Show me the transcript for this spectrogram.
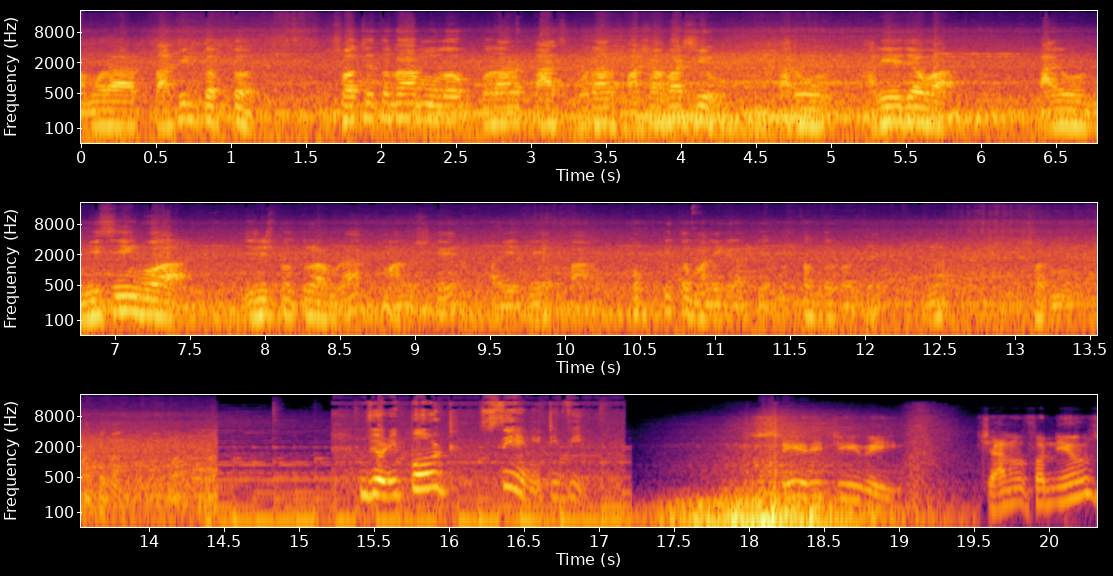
আমরা ট্রাফিক দপ্তর সচেতনামূলক করার কাজ করার পাশাপাশিও কারোর হারিয়ে যাওয়া কারোর মিসিং হওয়া জিনিসপত্র আমরা মানুষকে হারিয়ে দিয়ে বা প্রকৃত মালিকের হাতে হস্তান্তর করতে শর্মা Your report, CNE TV. CNE TV, channel for news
